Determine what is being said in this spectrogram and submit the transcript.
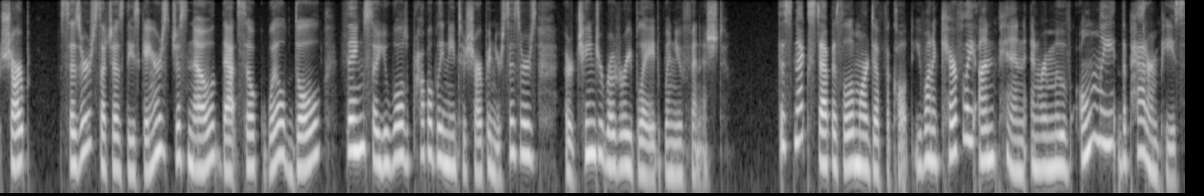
sharp scissors such as these Ginghers. Just know that silk will dull things, so you will probably need to sharpen your scissors or change your rotary blade when you've finished. This next step is a little more difficult. You want to carefully unpin and remove only the pattern piece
